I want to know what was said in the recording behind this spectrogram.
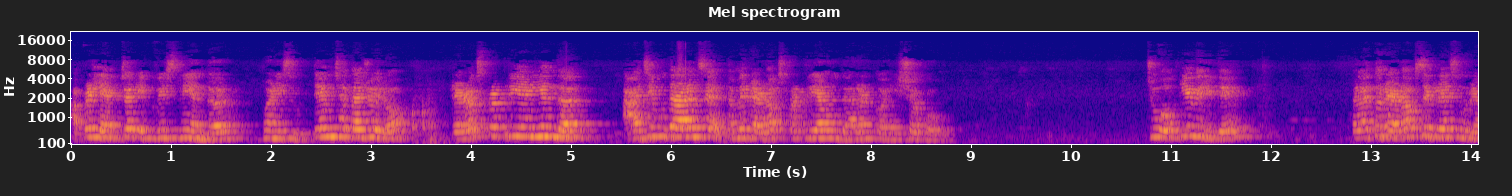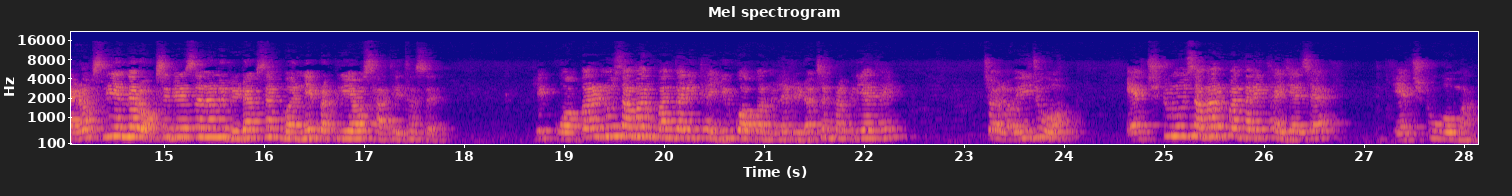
આપણે લેક્ચર 21 ની અંદર ભણીશું. તેમ છતાં જોઈ લો, રેડોક્સ પ્રક્રિયાની અંદર આ જે ઉદાહરણ છે, તમે રેડોક્સ પ્રક્રિયાનું ઉદાહરણ કહી શકો. જુઓ કેવી રીતે? પહેલા તો રેડોક્સ એટલે શું? રેડોક્સની અંદર ઓક્સિડેશન અને રિડક્શન બંને પ્રક્રિયાઓ સાથે થશે. એટલે કોપરનું શામાં રૂપાંતરિત થઈ ગયું કોપર એટલે રિડક્શન પ્રક્રિયા થઈ. ચલો એ જુઓ. H2 નું શામાં રૂપાંતરિત થઈ જાય છે H2O માં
